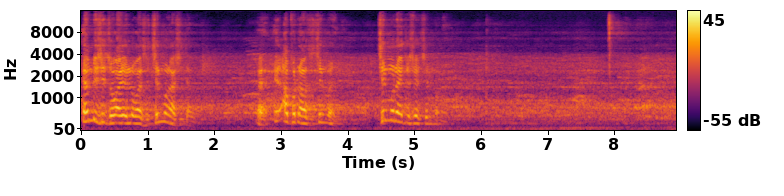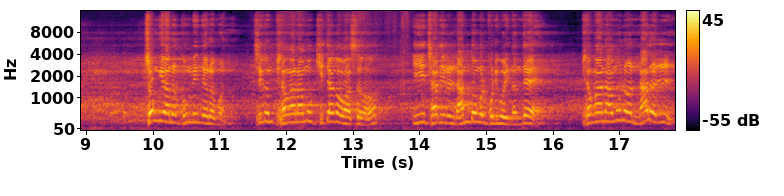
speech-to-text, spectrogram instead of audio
MBC 좋아요 일로 와서 질문하시자고 예, 예, 앞으로 나와서 질문 질문해 주세요 질문 존경하는 국민 여러분 지금 평화나무 기자가 와서 이 자리를 난동을 부리고 있는데 평화나무는 나를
